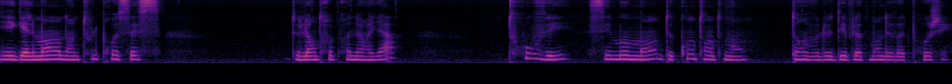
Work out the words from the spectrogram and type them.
Et également dans tout le process de l'entrepreneuriat, trouver ces moments de contentement dans le développement de votre projet.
